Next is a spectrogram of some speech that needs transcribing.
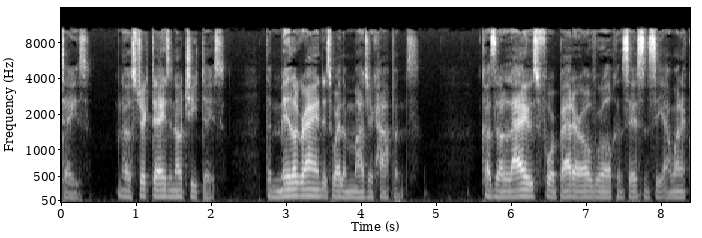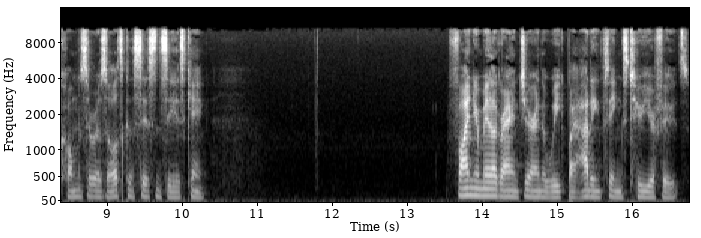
days. No strict days and no cheat days. The middle ground is where the magic happens because it allows for better overall consistency. And when it comes to results, consistency is king. Find your middle ground during the week by adding things to your foods.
